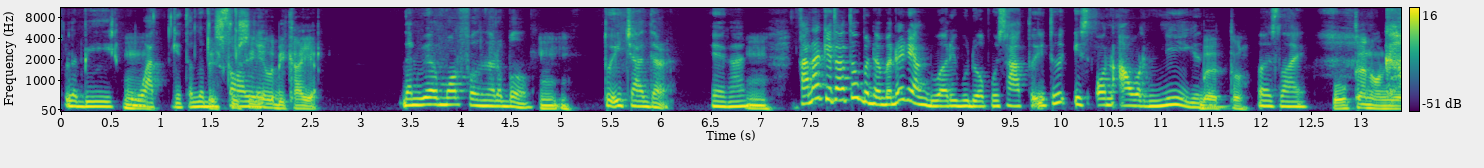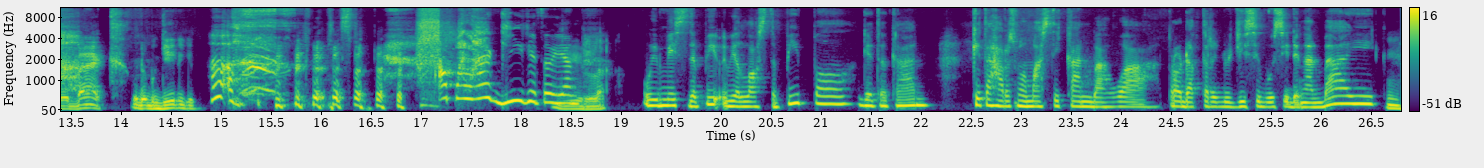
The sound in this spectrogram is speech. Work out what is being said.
lebih kuat gitu, lebih Diskusinya solid. lebih kaya. Dan we are more vulnerable Mm-mm. to each other, ya kan? Hmm. Karena kita tuh benar-benar yang 2021 itu is on our knee gitu. Betul. It was like, Bukan on your back. Udah begini gitu. apalagi gitu yang Gila. we miss the people, we lost the people gitu kan. Kita harus memastikan bahwa produk terdistribusi dengan baik. Hmm.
